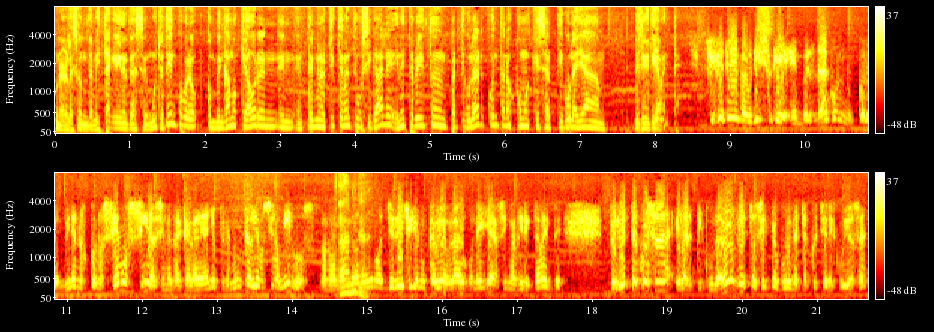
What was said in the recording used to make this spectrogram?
una relación de amistad que viene desde hace mucho tiempo, pero convengamos que ahora, en, en, en términos estrictamente musicales, en este proyecto en particular, cuéntanos cómo es que se articula ya definitivamente. Fíjate, Mauricio, que en verdad con Colombina nos conocemos, sí, hace una tacala de años, pero nunca habíamos sido amigos. No, no, Ah, no, mira. no, yo de hecho yo nunca había hablado con ella así más directamente. Pero esta cosa, el articulador de esto, siempre ocurren estas cuestiones curiosas,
